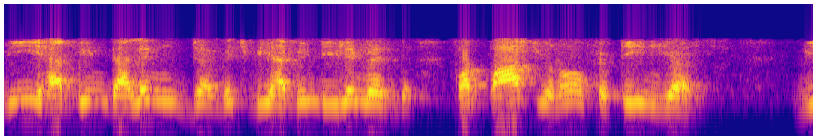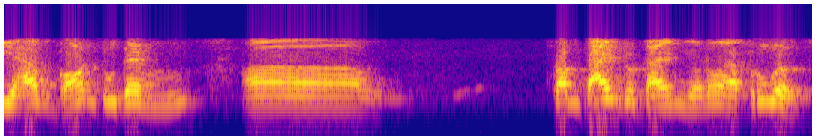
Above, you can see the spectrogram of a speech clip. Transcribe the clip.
we have been dealing, which we have been dealing with for past, you know, 15 years. We have gone to them uh, from time to time, you know, approvals,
